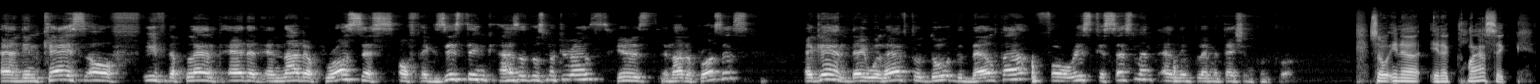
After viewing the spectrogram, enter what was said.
And in case of if the plant added another process of existing hazardous materials, here is another process. Again, they will have to do the delta for risk assessment and implementation control. So in a in a classic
